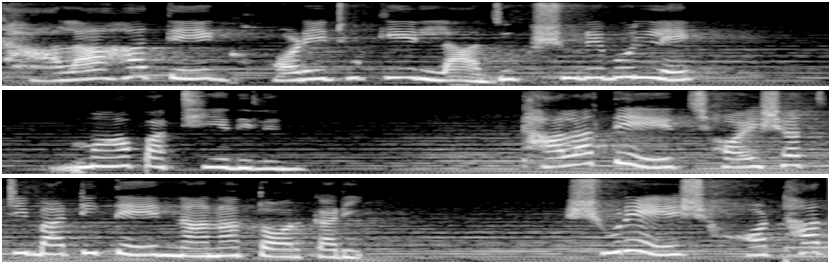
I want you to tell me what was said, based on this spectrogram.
থালা হাতে ঘরে ঢুকে লাজুক সুরে বললে, মা পাঠিয়ে দিলেন। থালাতে ছয় সাতটি বাটিতে নানা তরকারি। সুরেশ হঠাৎ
